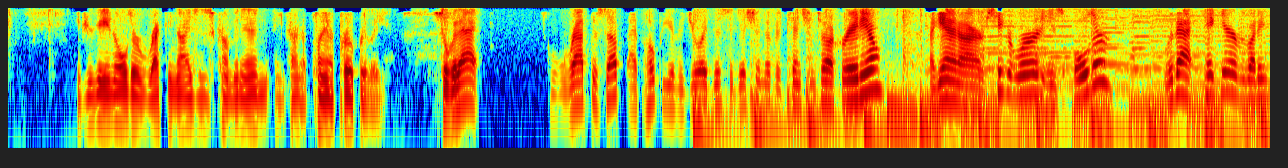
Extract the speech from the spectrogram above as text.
If you're getting older, recognize this coming in and kind of plan appropriately. So with that, we'll wrap this up. I hope you have enjoyed this edition of Attention Talk Radio. Again, our secret word is older. With that, take care, everybody.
